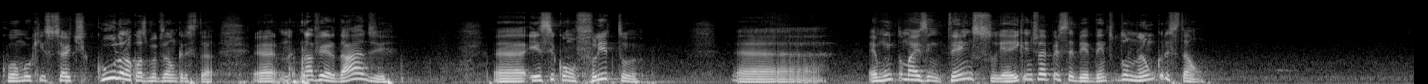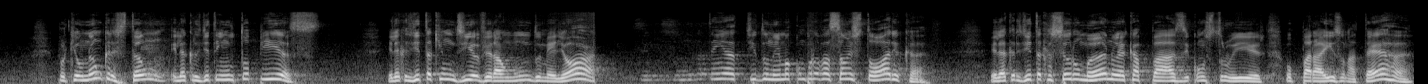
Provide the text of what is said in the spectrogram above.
como que isso se articula na cosmovisão cristã. É, na, na, verdade, é, esse conflito é, é muito mais intenso, e é aí que a gente vai perceber, dentro do não cristão. Porque o não cristão, ele acredita em utopias. Ele acredita que um dia virá um mundo melhor, sem que isso nunca tenha tido nenhuma comprovação histórica. Ele acredita que o ser humano é capaz de construir o paraíso na Terra,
